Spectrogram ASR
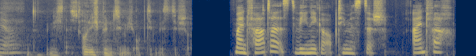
ja ich, und ich bin ziemlich optimistisch. Mein Vater ist weniger optimistisch. Einfach,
